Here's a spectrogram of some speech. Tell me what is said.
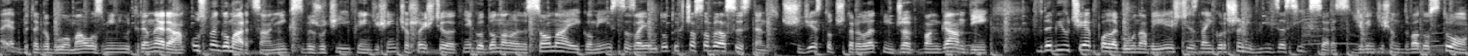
a jakby tego było mało, zmienił trenera. 8 marca Knicks wyrzucili 56-letniego Dona Nelsona, a jego miejsce zajął dotychczasowy asystent, 34-letni Jeff Van Gundy. W debiucie poległ na wyjeździe z najgorszymi w lidze Sixers 92 do 100.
